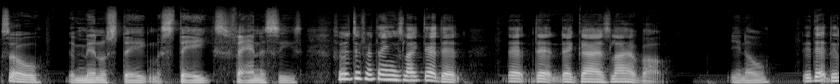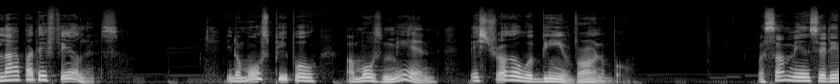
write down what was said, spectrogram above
So the mental state, mistakes, fantasies. So there's different things like that that that that that guys lie about. You know, they they, they lie about their feelings. You know, most people or most men they struggle with being vulnerable. But some men say they,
